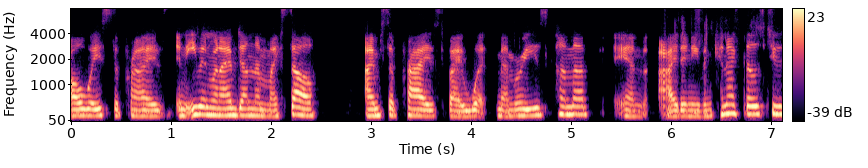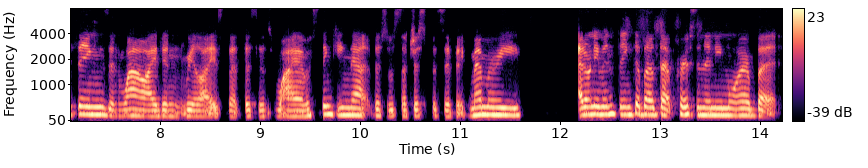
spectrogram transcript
always surprised. And even when I've done them myself, I'm surprised by what memories come up. And I didn't even connect those two things. And wow, I didn't realize that this is why I was thinking that. This was such a specific memory. I don't even think about that person anymore, but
